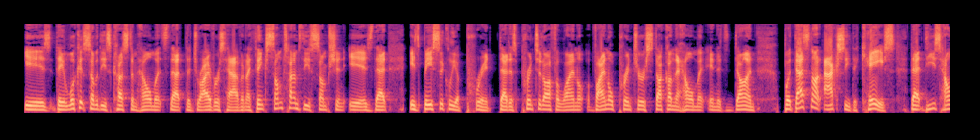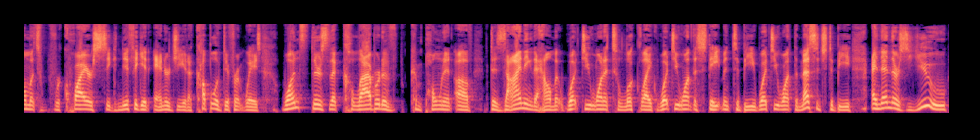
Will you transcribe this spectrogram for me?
is they look at some of these custom helmets that the drivers have. And I think sometimes the assumption is that it's basically a print that is printed off a vinyl, printer, stuck on the helmet, and it's done. But that's not actually the case, that these helmets require significant energy in a couple of different ways. Once there's the collaborative component of designing the helmet. What do you want it to look like? What do you want the statement to be? What do you want the message to be. And then there's you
